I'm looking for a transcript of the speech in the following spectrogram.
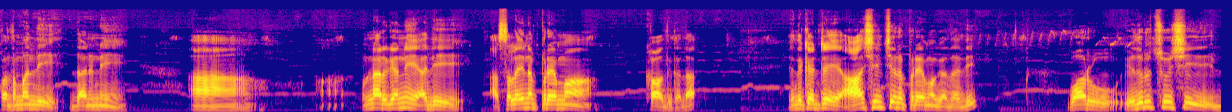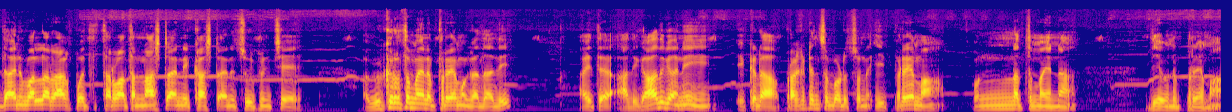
కొంతమంది దానిని ఉన్నారు కానీ అది అసలైన ప్రేమ కాదు కదా. ఎందుకంటే ఆశించిన ప్రేమ కదా అది. వారు ఎదురు చూసి దానివల్ల రాకపోతే తర్వాత నష్టాన్ని కష్టాన్ని చూపించే వికృతమైన ప్రేమ కదా అది. అయితే అది కాదు కానీ ఇక్కడ ప్రకటించబడుతున్న ఈ ప్రేమ ఉన్నతమైన దేవుని ప్రేమ.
